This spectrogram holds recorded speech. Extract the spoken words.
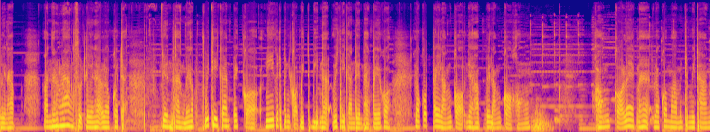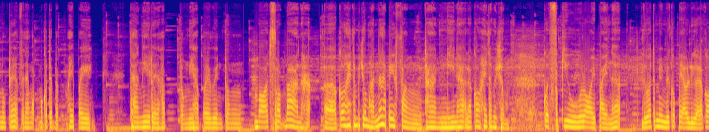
เลยนะครับ อันนั้นล่างสุดเลยนะฮะเราก็จะเดินทางไปครับ วิธีการไปเกาะนี้ก็จะเป็นเกาะมิตรบินนะฮะวิธีการเดินทางไปก็ เราก็ไปหลังเกาะเนี่ยครับไปหลังเกาะของของเกาะแรกนะฮะแล้วก็มามันจะมีทางลงตรงเนี้ยแสดงว่ามันก็จะแบบให้ไปทางนี้เลยนะครับ ตรงนี้ครับบริเวณตรงบอสฟอบบ้านนะฮะเอ่อก็ให้ท่านผู้ชมหันหน้าไปฝั่งทางนี้นะฮะแล้วก็ให้ท่านผู้ชมกดสกิลลอยไปนะฮะหรือว่าถ้าไม่มีก็แปลเรือแล้วก็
